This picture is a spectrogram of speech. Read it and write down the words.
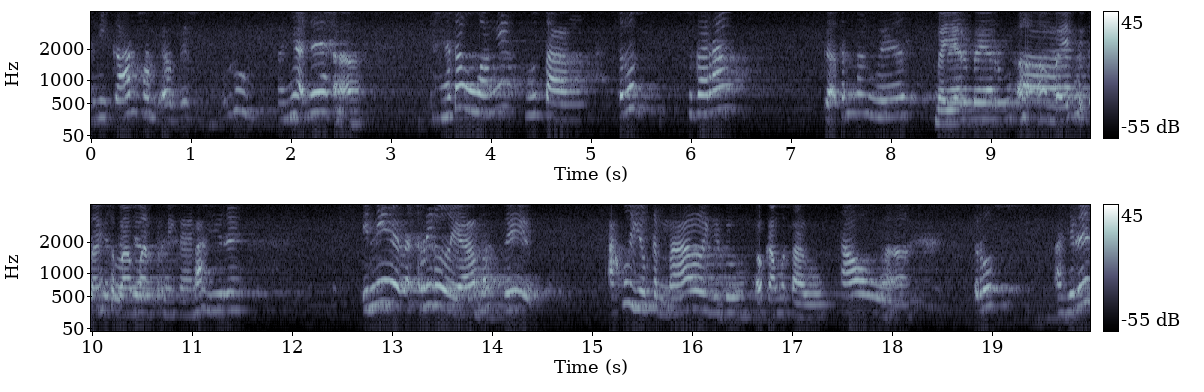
Pernikahan sampai habis aduh banyak deh Heeh. ternyata uangnya hutang terus sekarang nggak tenang wes Bayar. bayar Oh, oh, hutang bayar hutang selama pernikahan. akhirnya ini real ya pasti aku yuk kenal gitu oh kamu tahu tahu Heeh. terus akhirnya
